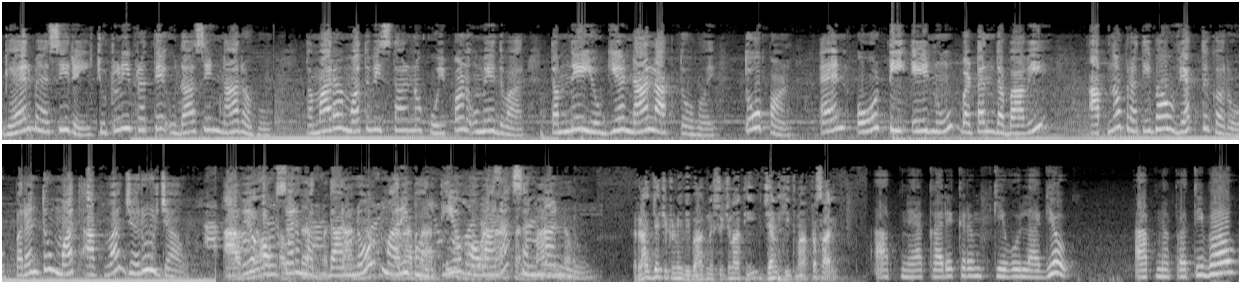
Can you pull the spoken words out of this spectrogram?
ઘેર બેસી રહી ચૂંટણી પ્રત્યે ઉદાસીન ના રહો. તમારા મત વિસ્તારનો કોઈ પણ ઉમેદવાર તમને યોગ્ય ના લાગતો હોય તો પણ એનઓટીએ નું બટન દબાવી આપનો પ્રતિભાવ વ્યક્ત કરો. પરંતુ મત આપવા જરૂર જાઓ. આવ્યો અવસર મતદાનનો મારી ભારતીય હોવાના સન્માનનો. રાજ્ય ચૂંટણી વિભાગની સૂચનાથી જનહિતમાં પ્રસારિત. આપને આ કાર્યક્રમ કેવો લાગ્યો? આપના પ્રતિભાવ?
